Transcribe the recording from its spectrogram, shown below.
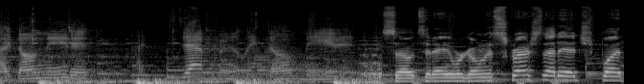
I don't need it. I definitely don't need it. So today we're going to scratch that itch, but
